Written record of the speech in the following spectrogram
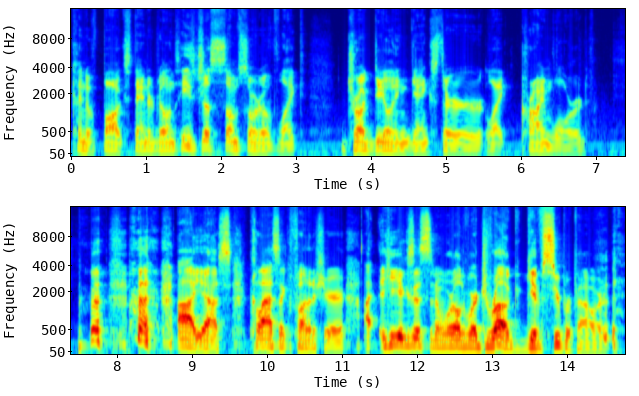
kind of bog standard villains. He's just some sort of like drug dealing gangster like crime lord. ah, yes, classic Punisher. I, he exists in a world where drug gives superpower.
